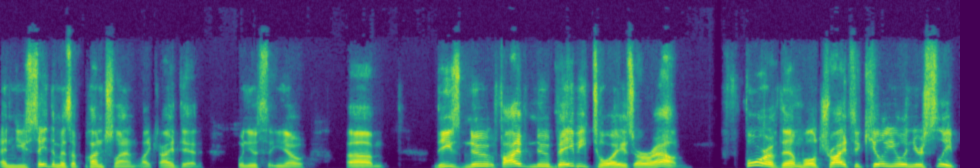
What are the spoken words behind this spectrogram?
and you say them as a punchline, like I did when you say, you know, um, these new five new baby toys are out. Four of them will try to kill you in your sleep.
